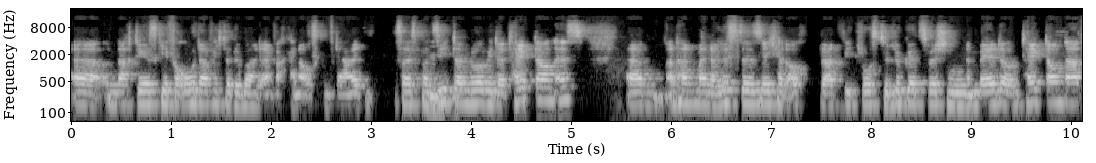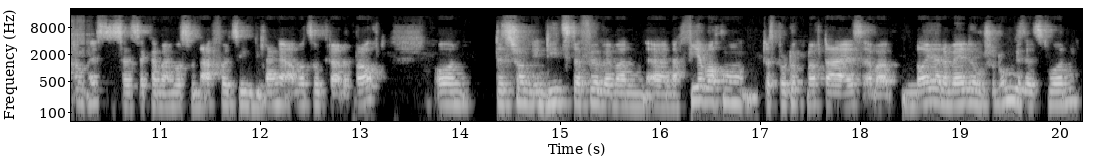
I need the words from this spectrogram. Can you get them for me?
Äh, und nach DSGVO darf ich darüber halt einfach keine Auskunft erhalten. Das heißt, man mhm. sieht dann nur, wie der Takedown ist. Ähm, anhand meiner Liste sehe ich halt auch gerade, wie groß die Lücke zwischen Melde- und Takedown-Datum ist. Das heißt, da kann man immer so nachvollziehen, wie lange Amazon gerade braucht. Und das ist schon ein Indiz dafür, wenn man äh, nach vier Wochen das Produkt noch da ist, aber neuere Meldungen schon umgesetzt wurden,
